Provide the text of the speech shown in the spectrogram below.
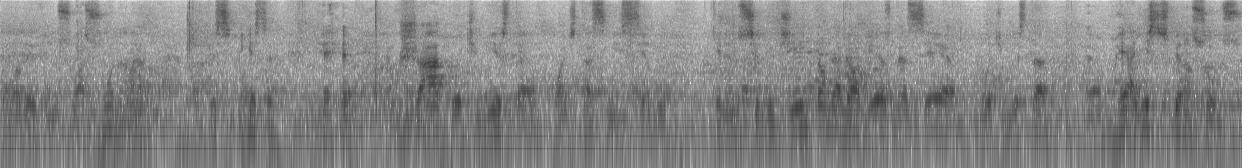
falando aí como sou Assuna, né? Pessimista, é, é um chato otimista, pode estar assim sendo querendo se iludir, então melhor mesmo é ser um otimista, é, um realista esperançoso.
